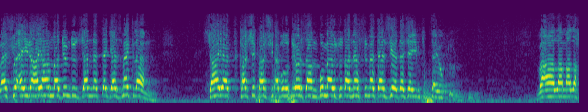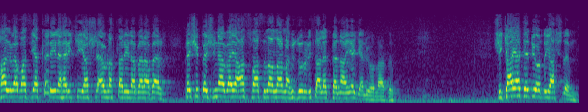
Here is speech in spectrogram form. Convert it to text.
ve şu eğri ayağımla dümdüz cennette gezmekle şayet karşı karşıya bulunuyorsam bu mevzuda nefsime tercih edeceğim kimse yoktur. Ve ağlamalı hal ve vaziyetleriyle her iki yaşlı evlatlarıyla beraber peşi peşine veya az fasılalarla huzur Risalet Penahi'ye geliyorlardı. Şikayet ediyordu yaşlım.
